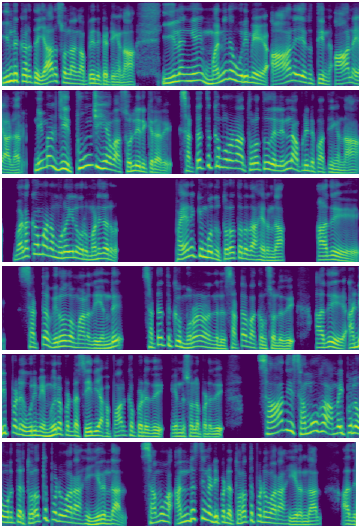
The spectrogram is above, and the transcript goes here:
இந்த கருத்தை யார் சொன்னாங்க அப்படின்னு கேட்டீங்கன்னா இலங்கை மனித உரிமை ஆணையகத்தின் ஆணையாளர் நிமல்ஜி புஞ்சிஹேவா சொல்லியிருக்கிறாரு. சட்டத்துக்கு முரணா துரத்துதல் என்ன அப்படின்னு பாத்தீங்கன்னா வழக்கமான முறையில் ஒரு மனிதர் பயணிக்கும் போது துரத்துறதாக இருந்தால் அது சட்ட விரோதமானது என்று சட்டத்துக்கு முரணானது சட்டவாக்கம் சொல்லுது. அது அடிப்படை உரிமை மீறப்பட்ட செய்தியாக பார்க்கப்படுது என்று சொல்லப்படுது. சாதி சமூக அமைப்பில் ஒருத்தர் துரத்தப்படுவாராக இருந்தால் சமூக அந்தஸ்தின் அடிப்படை துரத்தப்படுவாராக இருந்தால் அது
